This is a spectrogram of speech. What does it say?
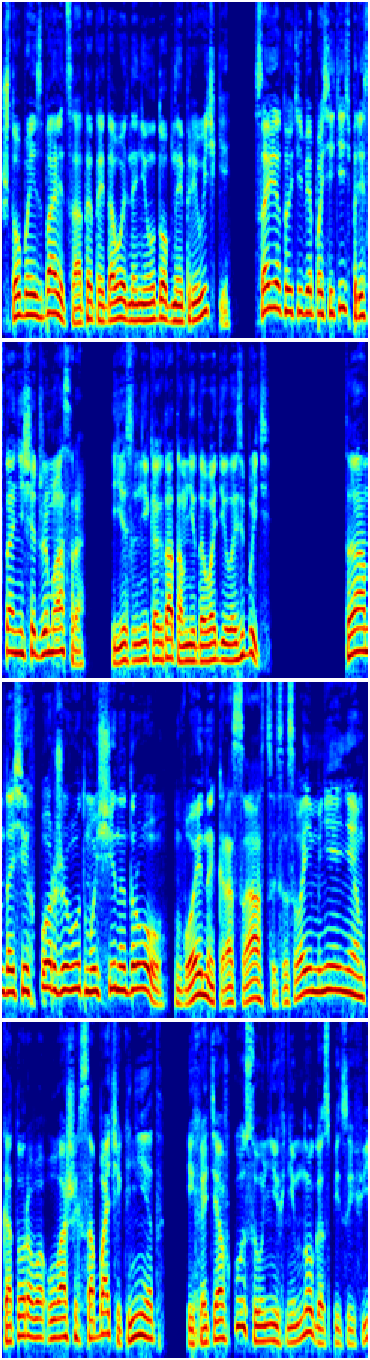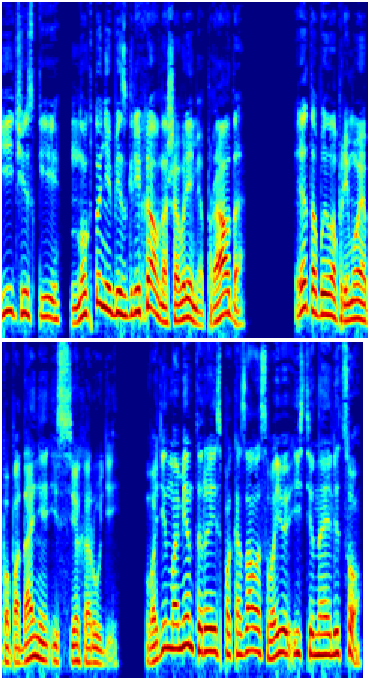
чтобы избавиться от этой довольно неудобной привычки, советую тебе посетить пристанище Джимасра, если никогда там не доводилось быть. Там до сих пор живут мужчины дроу, воины-красавцы, со своим мнением, которого у ваших собачек нет. И хотя вкусы у них немного специфические, но кто не без греха в наше время, правда? Это было прямое попадание из всех орудий. В один момент Рейс показала свое истинное лицо.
